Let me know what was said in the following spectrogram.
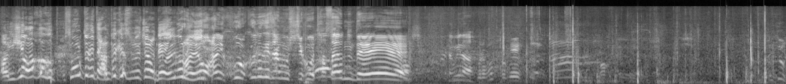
아 이게 아까 그 서울 뜨기 때안 뺏겼으면 됐잖아. 내가 일부러 이... 아니 그걸 끄는 게 잘못이지. 그거 다 쌓였는데. 현수,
